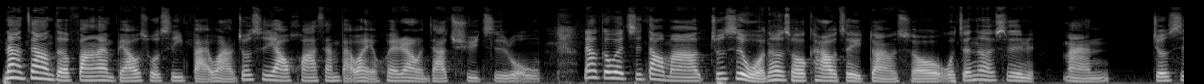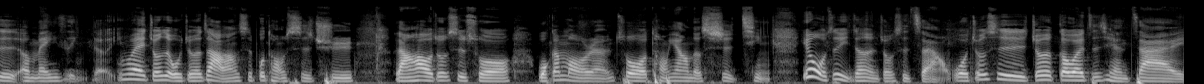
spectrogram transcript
那这样的方案不要说是一百万，就是要花三百万，也会让人家趋之若鹜。那各位知道吗？就是我那个时候看到这一段的时候，我真的是蛮。就是 amazing 的，因为就是我觉得这好像是不同时区，然后就是说我跟某人做同样的事情，因为我自己真的就是这样，我就是就是各位之前在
